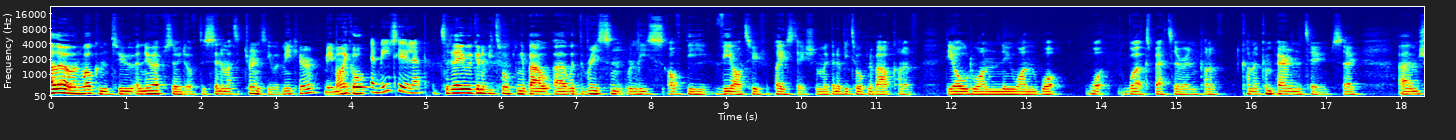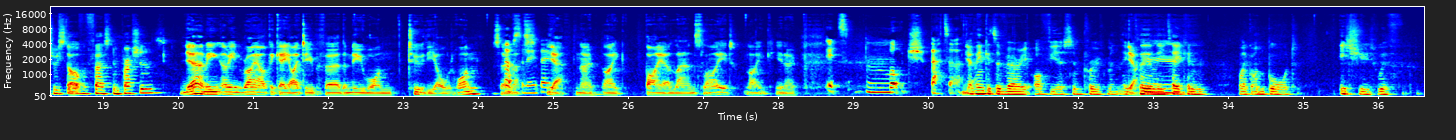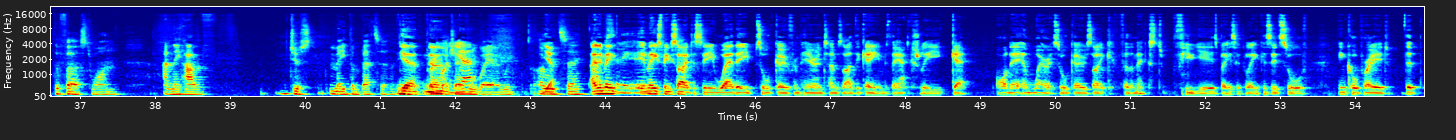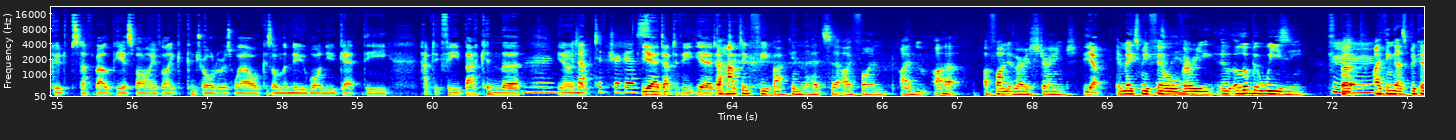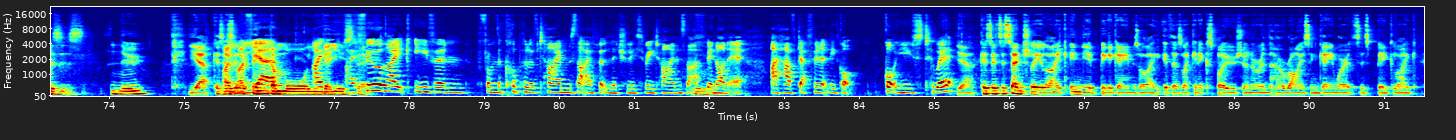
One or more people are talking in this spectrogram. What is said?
Hello and welcome to a new episode of the Cinematic Trinity with me, Kira. Me, Michael. And me too, Lip. Today we're going to be talking about, uh, with the recent release of the VR2 for PlayStation, we're going to be talking about kind of the old one, new one, what what works better, and kind of kind of comparing the two. So, um, should we start off with first impressions? Yeah, I mean, I mean, right out the gate, I do prefer the new one to the old one. So That's, yeah, no, like by a landslide, like you know. It's much better. I think it's a very obvious improvement. They've Yeah. clearly Mm. taken like on board issues with the first one, and they have just made them better. in Yeah, pretty no. much Yeah. every way. I would, I Yeah. would say. And it, make, Absolutely. it makes me excited to see where they sort of go from here in terms of like the games they actually get on it and where it sort of goes like for the next few years basically because it's sort of incorporated the good stuff about the PS5 like controller as well because on the new one you get the haptic feedback in the Mm, you know in the, adaptive triggers. yeah adaptive fe- yeah The haptic feedback in the headset, I find I'm I, I find it very strange. yeah It makes me feel very a, a little bit wheezy, but Mm. I think that's because it's new. yeah because I, I think Yeah. the more you I, get used I to it, I feel like even from the couple of times that I've put literally three times that I've Mm. been on it, I have definitely got got used to it. Yeah, because it's essentially like in your bigger games, or like if there's like an explosion, or in the Horizon game where it's this big like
